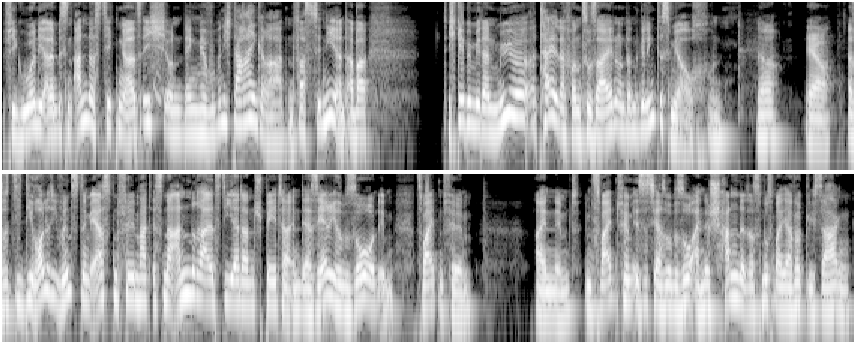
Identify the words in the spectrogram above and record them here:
Figuren, die alle ein bisschen anders ticken als ich und denke mir, wo bin ich da reingeraten? Faszinierend, aber ich gebe mir dann Mühe, Teil davon zu sein und dann gelingt es mir auch. Und ja. Ja. Also die, die Rolle, die Winston im ersten Film hat, ist eine andere, als die er dann später in der Serie sowieso und im zweiten Film einnimmt. Im zweiten Film ist es ja sowieso eine Schande, das muss man ja wirklich sagen.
